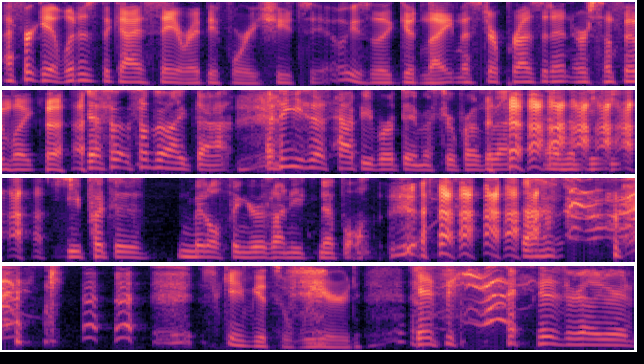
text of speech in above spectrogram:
I forget what does the guy say right before he shoots you? He's like, "Good night, Mister President," or something like that. Yeah, so, something like that. I think he says "Happy Birthday, Mr. President," and then he, he puts his middle fingers on each nipple. This game gets weird. It's it is really weird.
